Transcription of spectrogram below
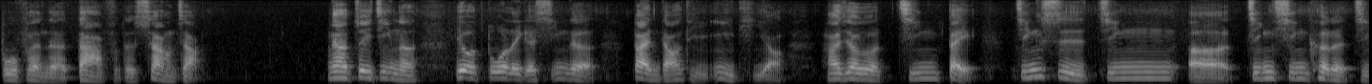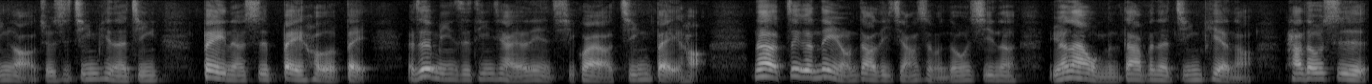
部分的大幅的上涨，那最近呢又多了一个新的半导体议题哦。它叫做晶贝，晶是晶呃晶芯科的晶哦，就是晶片的晶，贝呢是背后的贝，而这个名字听起来有点奇怪哦，晶贝哈。那这个内容到底讲什么东西呢？原来我们大部分的晶片哦，它都是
